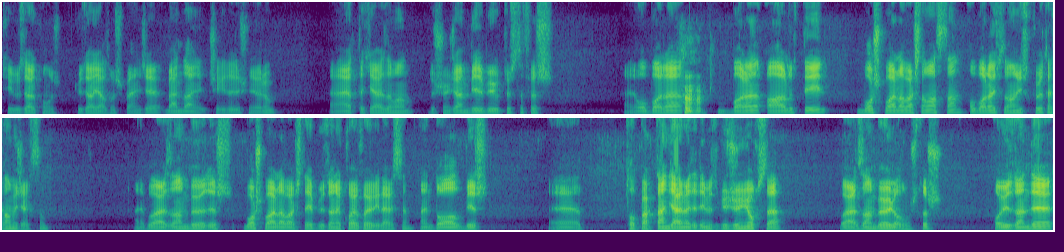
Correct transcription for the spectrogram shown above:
Ki güzel konuş, güzel yazmış bence. Ben de aynı şekilde düşünüyorum. Yani hayattaki her zaman düşüncem bir büyüktür sıfır. Yani o bara bara ağırlık değil boş barla başlamazsan o bara hiçbir zaman 100 kilo takamayacaksın. Hani bu her zaman böyledir. Boş barla başlayıp üzerine koya koya gidersin. Hani doğal bir e, topraktan gelme dediğimiz gücün yoksa bu her zaman böyle olmuştur. O yüzden de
